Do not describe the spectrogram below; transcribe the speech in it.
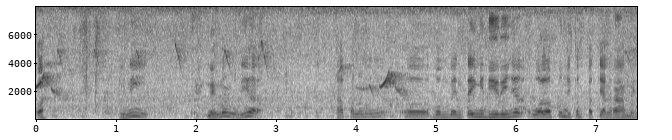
wah ini memang dia apa namanya uh, membentengi dirinya walaupun di tempat yang ramai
